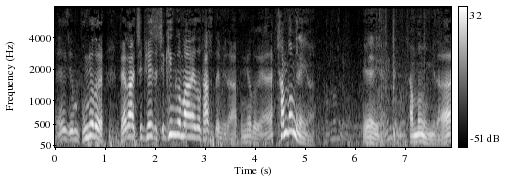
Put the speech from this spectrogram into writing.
에, 지금 북녀도에 배가 GPS에 찍힌 것만 해도 다섯 대입니다. 북녀도에. 참돔이네요. 예, 예. 참돔입니다.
